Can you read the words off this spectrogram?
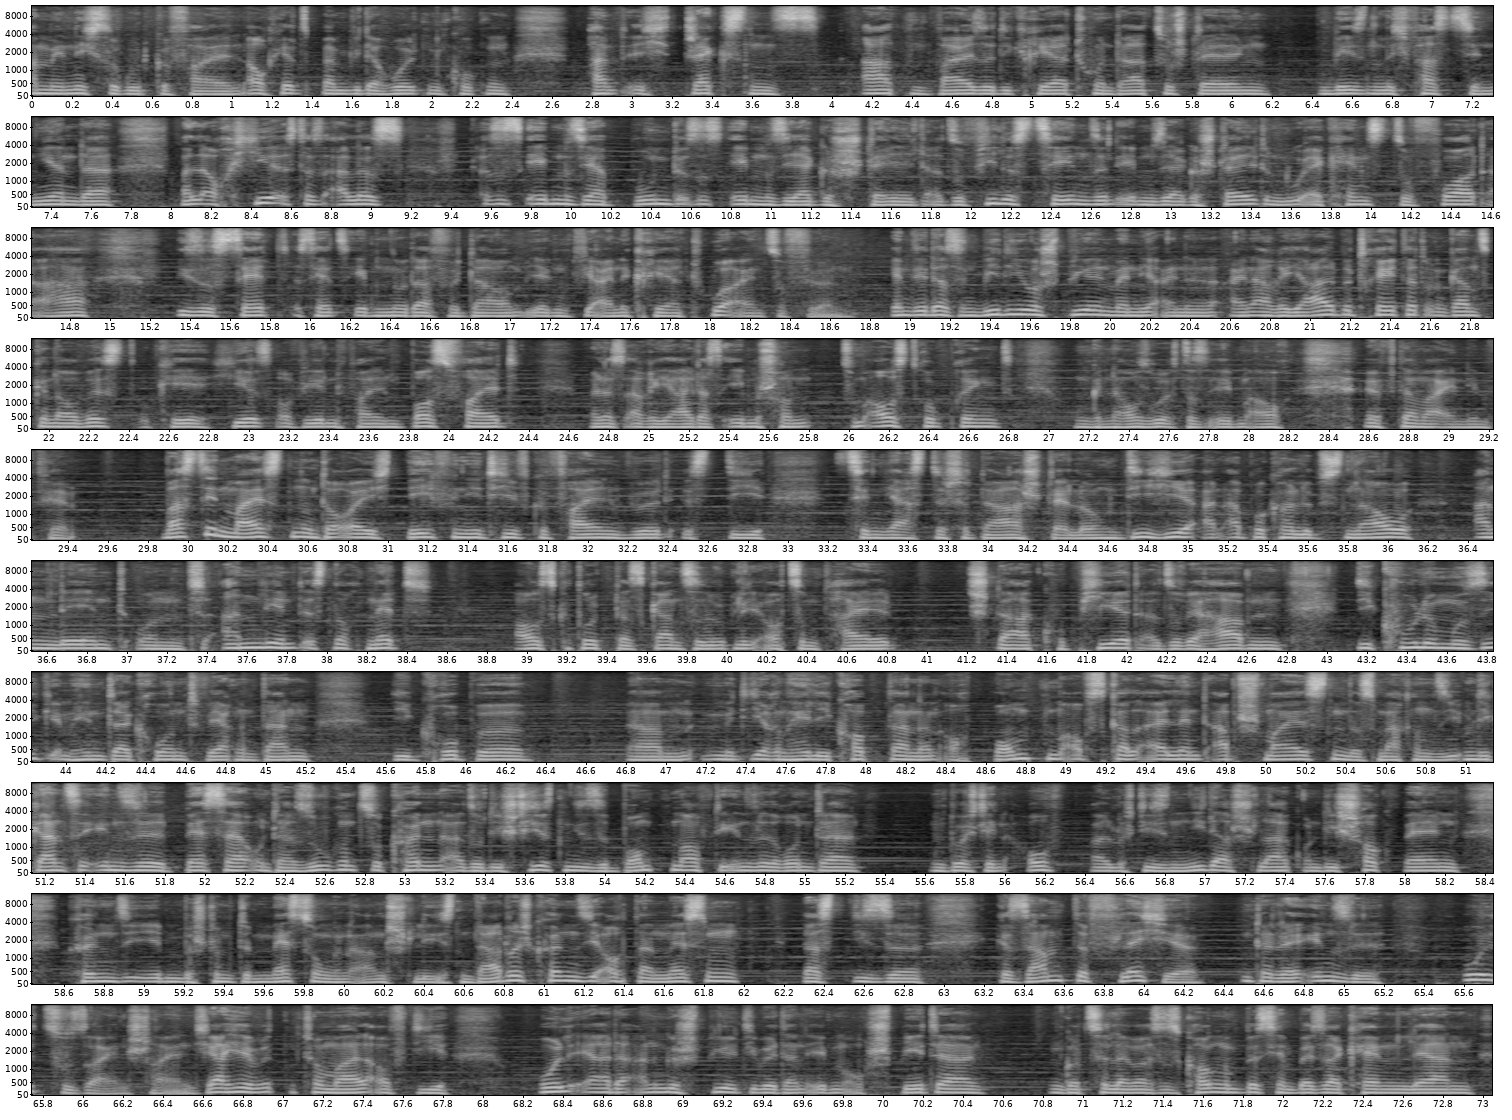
haben mir nicht so gut gefallen. Auch jetzt beim wiederholten Gucken fand ich Jacksons Art und Weise, die Kreaturen darzustellen, wesentlich faszinierender, weil auch hier ist das alles, es ist eben sehr bunt, es ist eben sehr gestellt. Also viele Szenen sind eben sehr gestellt und du erkennst sofort, aha, dieses Set ist jetzt eben nur dafür da, um irgendwie eine Kreatur einzuführen. Kennt ihr das in Videospielen, wenn ihr eine, ein Areal betretet und ganz genau wisst, okay, hier ist auf jeden Fall ein Bossfight, weil das Areal das eben schon zum Ausdruck bringt und genauso ist das eben auch öfter mal in dem Film. Was den meisten unter euch definitiv gefallen wird, ist die cineastische Darstellung, die hier an Apocalypse Now anlehnt und anlehnt ist noch nett ausgedrückt, das Ganze wirklich auch zum Teil stark kopiert. Also wir haben die coole Musik im Hintergrund, während dann die Gruppe ähm, mit ihren Helikoptern dann auch Bomben auf Skull Island abschmeißen. Das machen sie, um die ganze Insel besser untersuchen zu können. Also die schießen diese Bomben auf die Insel runter und durch den Aufprall, durch diesen Niederschlag und die Schockwellen können sie eben bestimmte Messungen anschließen. Dadurch können sie auch dann messen, dass diese gesamte Fläche unter der Insel hohl zu sein scheint. Ja, hier wird schon mal auf die Hohlerde angespielt, die wir dann eben auch später in Godzilla vs. Kong ein bisschen besser kennenlernen.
